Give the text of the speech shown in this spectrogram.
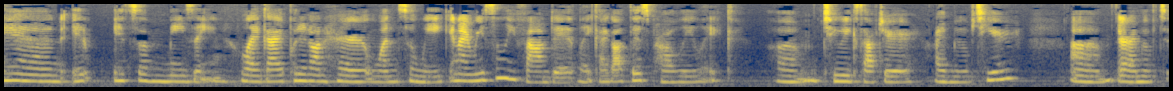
and it it's amazing. Like I put it on her once a week and I recently found it. Like I got this probably like um 2 weeks after I moved here. Um or I moved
